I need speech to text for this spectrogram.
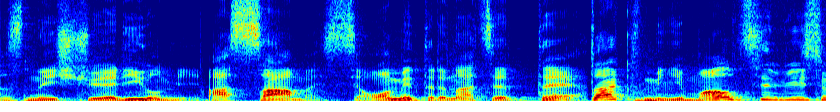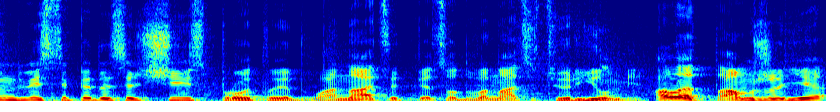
знищує Realme. А саме Xiaomi 13T. Так, в мінімалці 8256 проти 12512 у Realme, але там же є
